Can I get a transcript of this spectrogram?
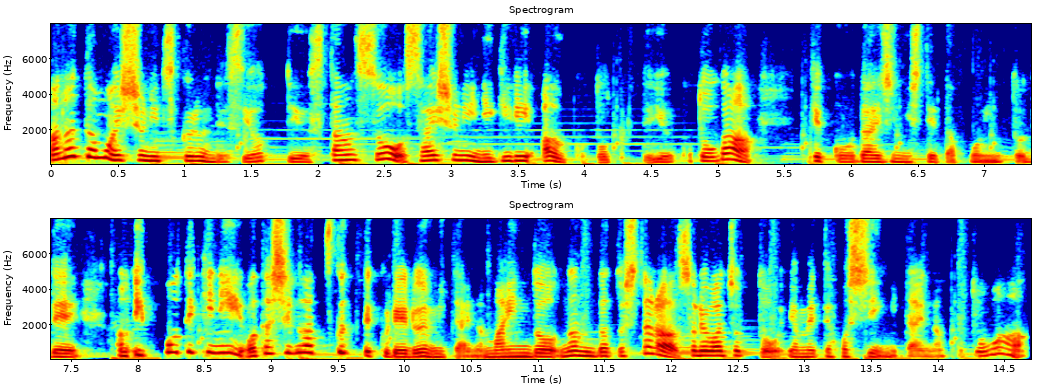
あなたも一緒に作るんですよっていうスタンスを最初に握り合うことっていうことが結構大事にしてたポイントであの一方的に私が作ってくれるみたいなマインドなんだとしたらそれはちょっとやめてほしいみたいなことは、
